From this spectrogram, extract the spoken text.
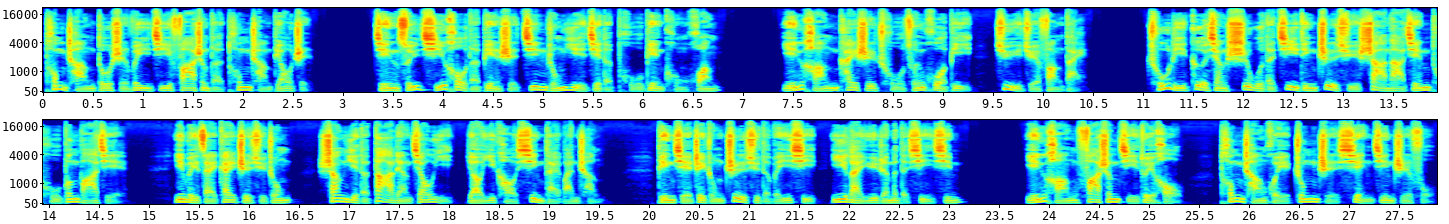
通常都是危机发生的通常标志。紧随其后的便是金融业界的普遍恐慌，银行开始储存货币，拒绝放贷，处理各项事务的既定秩序刹那间土崩瓦解，因为在该秩序中，商业的大量交易要依靠信贷完成，并且这种秩序的维系依赖于人们的信心。银行发生挤兑后，通常会终止现金支付，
